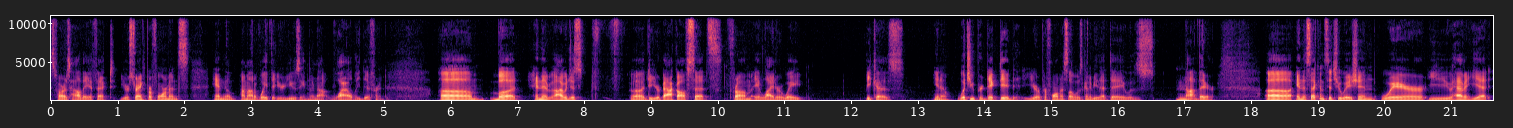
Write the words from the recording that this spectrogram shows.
as far as how they affect your strength performance and the amount of weight that you're using. They're not wildly different. Um, but and then I would just uh, do your back off sets from a lighter weight because you know what you predicted your performance level was going to be that day was not there. Uh, in the second situation where you haven't yet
